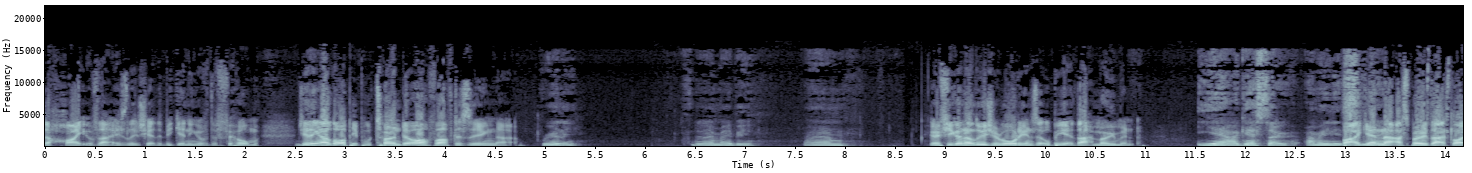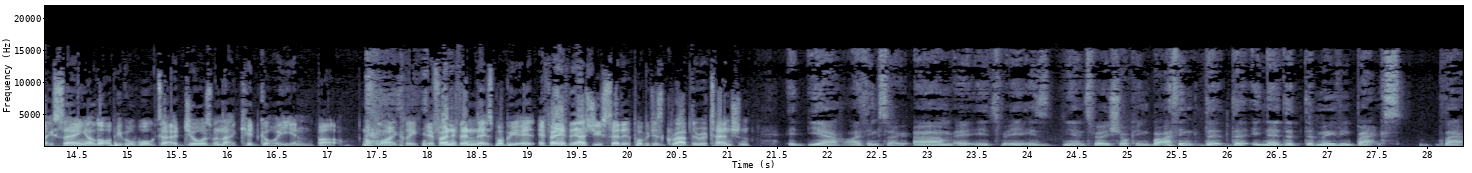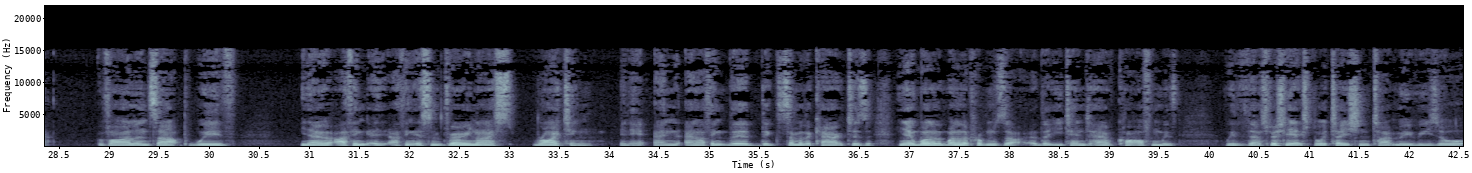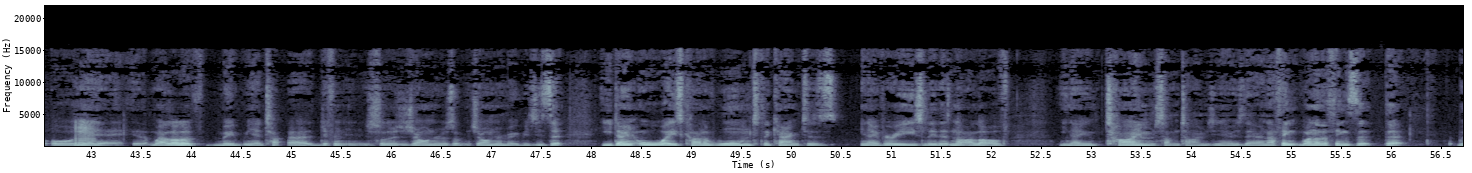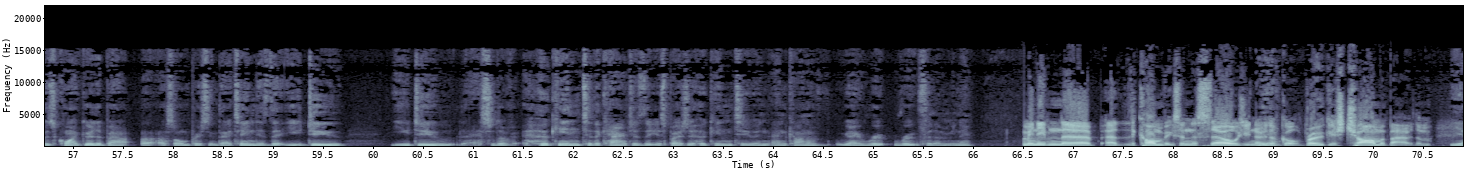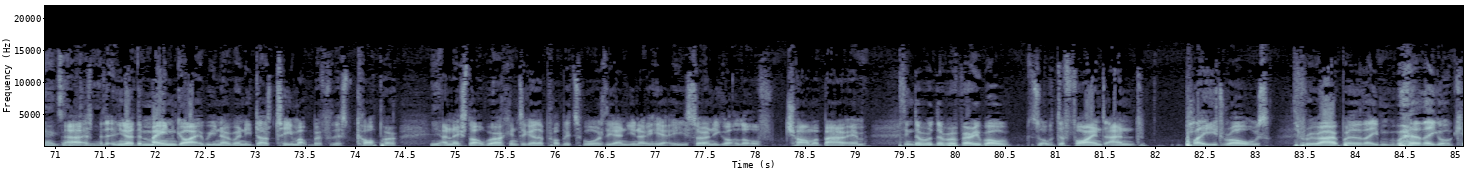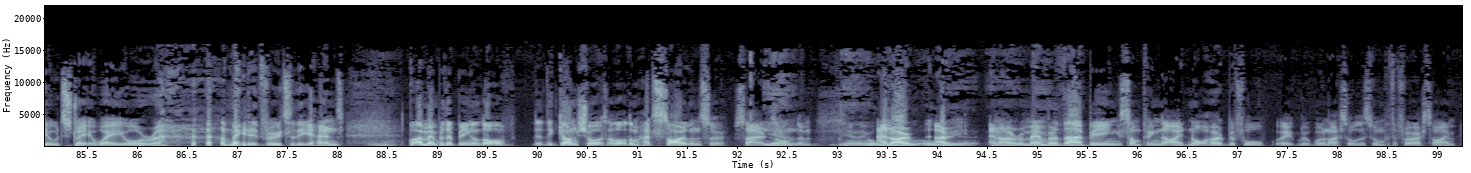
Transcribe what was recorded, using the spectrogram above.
the height of that is literally at the beginning of the film. Do you think a lot of people turned it off after seeing that? Really? I don't know. Maybe. Um, If you're going to lose your audience, it'll be at that moment. yeah, I guess so. I mean, it's, But again, you know, that, I suppose that's like saying a lot of people walked out of Jaws when that kid got eaten, but not likely. if anything, it's probably, if anything, as you said, it probably just grabbed their attention. It, yeah, I think so. Um, it, it's it is yeah, it's very shocking. But I think that the you know the the movie backs that violence up with, you know, I think I think there's some very nice writing in it, and, and I think the, the some of the characters, you know, one of the, one of the problems that that you tend to have quite often with with uh, especially exploitation type movies or or uh, well a lot of mov- you know t- uh, different sort of genres of genre movies is that you don't always kind of warm to the characters you know very easily. There's not a lot of you know time sometimes you know is there, and I think one of the things that that was quite good about uh, Assault on Precinct 13 is that you do you do sort of hook into the characters that you're supposed to hook into and, and kind of you know root, root for them you know I mean, even the uh, the convicts in the cells, you know, Yeah. they've got roguish charm about them. Yeah, exactly, Uh, You know, the main guy, you know, when he does team up with this copper, Yeah. and they start working together properly towards the end, you know, he he certainly got a lot of charm about him. I think there were there were very well sort of defined and played roles throughout, whether they whether they got killed straight away or uh, made it through to the end. But I remember there being a lot of the, the gunshots. A lot of them had silencer sounds yeah on them yeah they all and I, all, I- the, uh, and I um, remember um, that being something that I'd not heard before uh, when I saw this film for the first time.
